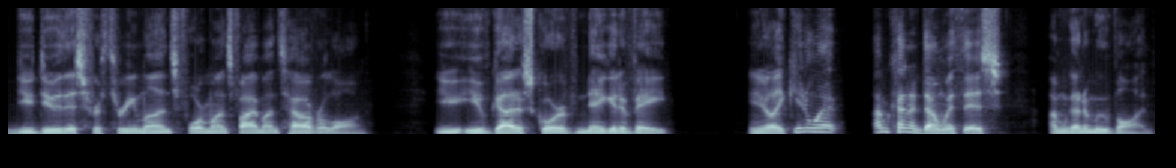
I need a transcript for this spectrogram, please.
You do this for three months, four months, five months, however long. You you've got a score of negative eight, and you're like, you know what? I'm kind of done with this. I'm going to move on.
